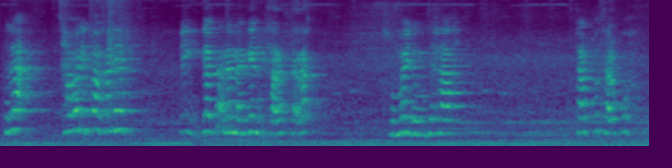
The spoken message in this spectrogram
Tidak, sabar itu akan ya. Tiga kanan lagi tarak tarak. Semua dong jahat. Tarakku tarakku.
